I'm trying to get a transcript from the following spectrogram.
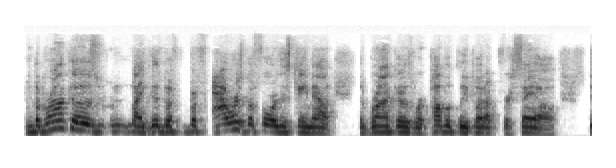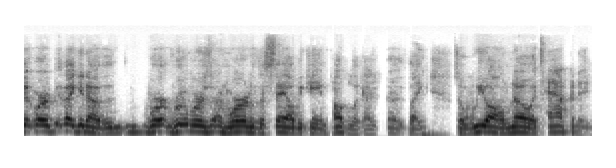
The Broncos, like the, hours before this came out, the Broncos were publicly put up for sale. That were like you know the rumors and word of the sale became public. I, uh, like so, we all know it's happening.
